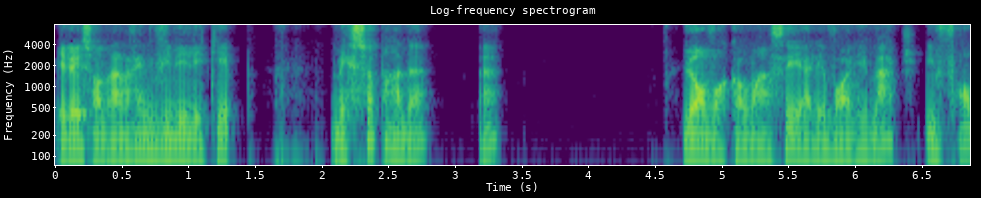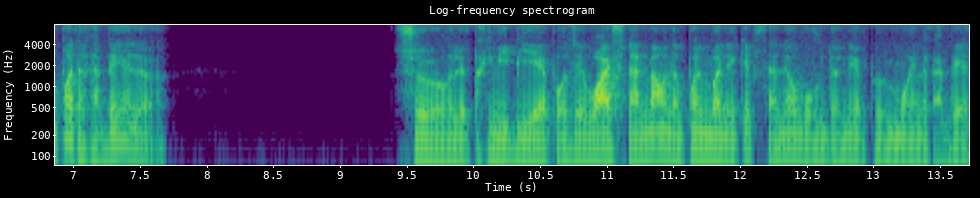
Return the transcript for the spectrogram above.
Et là, ils sont en train de vider l'équipe. Mais cependant, hein, là, on va commencer à aller voir les matchs. Ils ne feront pas de rabais, là sur le prix des billets pour dire Ouais, finalement, on n'a pas une bonne équipe cette année, on va vous donner un peu moins de rabais.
